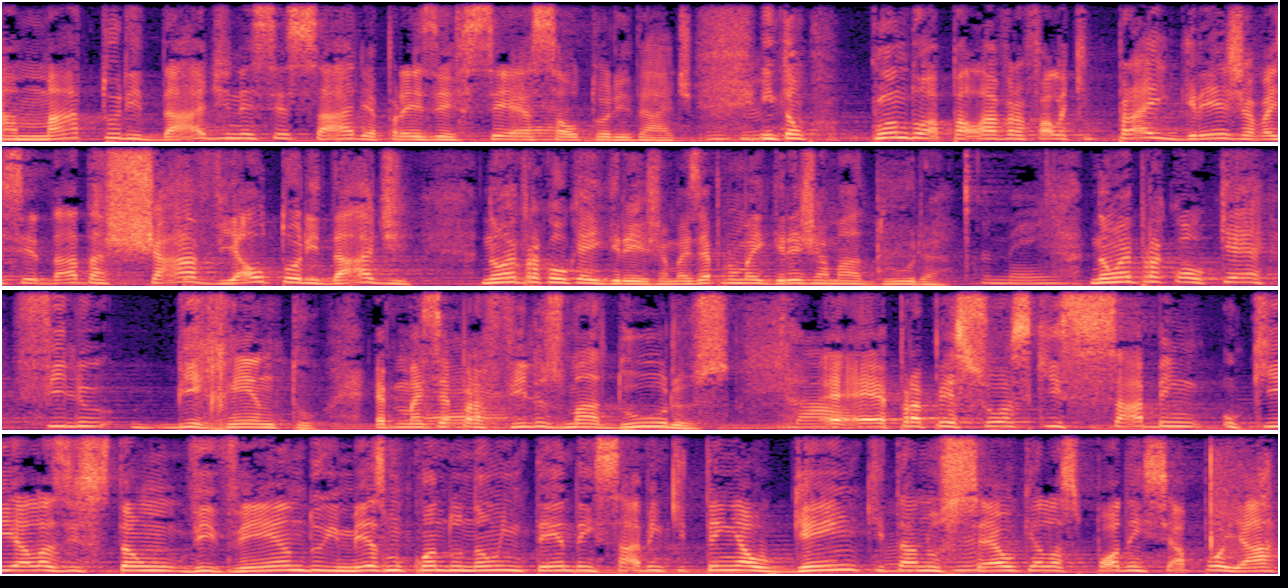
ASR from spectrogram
a maturidade necessária para exercer essa autoridade. Uhum. Então, quando a palavra fala que para a igreja vai ser dada a chave, autoridade, não é para qualquer igreja, mas é para uma igreja madura. Amém. Não é para qualquer filho birrento, é, mas é, é para filhos maduros. É, é para pessoas que sabem o que elas estão vivendo e mesmo quando não entendem, sabem que tem alguém que está uhum. no céu que elas podem se apoiar,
